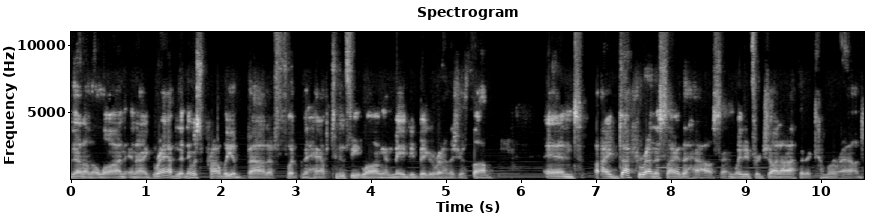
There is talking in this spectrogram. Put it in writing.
down on the lawn, and I grabbed it, and it was probably about a foot and a half, two feet long, and maybe big around as your thumb. And I ducked around the side of the house and waited for John Arthur to come around.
